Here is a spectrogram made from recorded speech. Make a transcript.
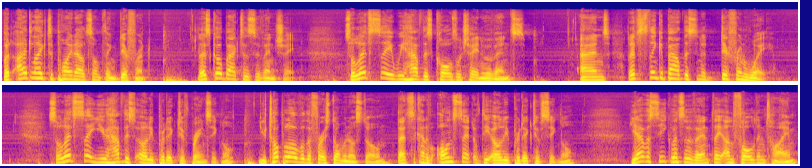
But I'd like to point out something different. Let's go back to this event chain. So let's say we have this causal chain of events, and let's think about this in a different way. So let's say you have this early predictive brain signal. You topple over the first domino stone. That's the kind of onset of the early predictive signal. You have a sequence of events, they unfold in time,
